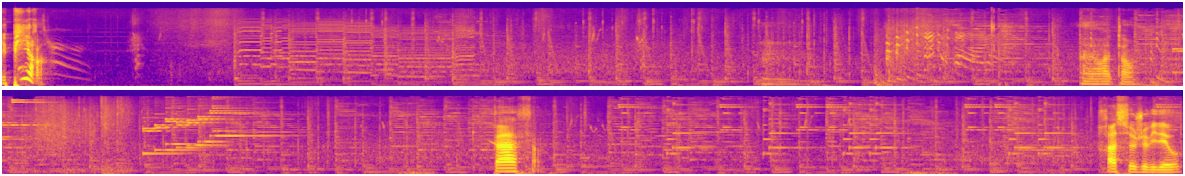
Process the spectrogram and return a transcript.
Mais pire Alors attends. Paf. Ah ce jeu vidéo.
